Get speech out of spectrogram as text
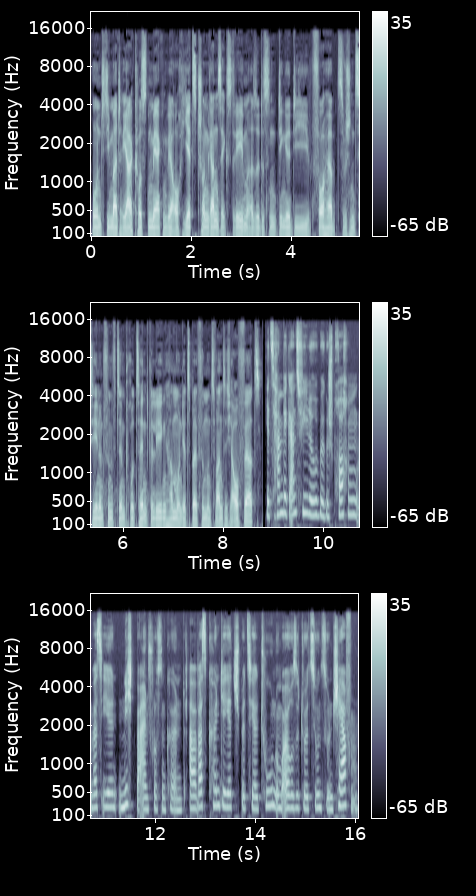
Und die Materialkosten merken wir auch jetzt schon ganz extrem. Also das sind Dinge, die vorher zwischen 10 und 15 Prozent gelegen haben und jetzt bei 25 aufwärts. Jetzt haben wir ganz viel darüber gesprochen, was ihr nicht beeinflussen könnt. Aber was könnt ihr jetzt speziell tun, um eure Situation zu entschärfen?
